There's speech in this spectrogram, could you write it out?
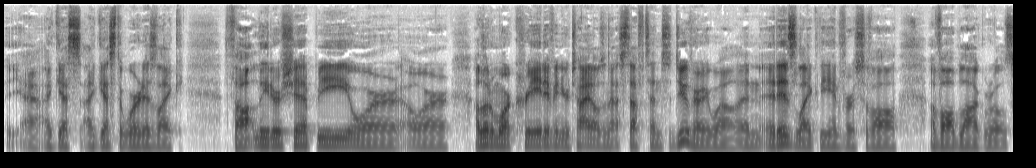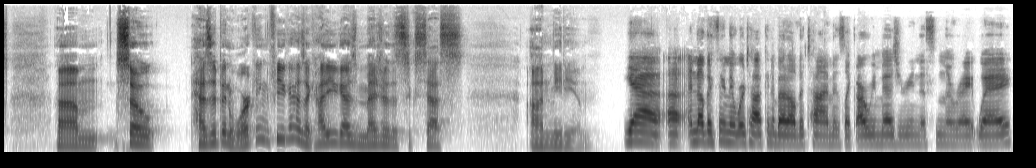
Yeah, I guess I guess the word is like thought leadershipy or or a little more creative in your titles, and that stuff tends to do very well. And it is like the inverse of all of all blog rules. Um, so has it been working for you guys? Like, how do you guys measure the success on Medium? Yeah, uh, another thing that we're talking about all the time is like, are we measuring this in the right way?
